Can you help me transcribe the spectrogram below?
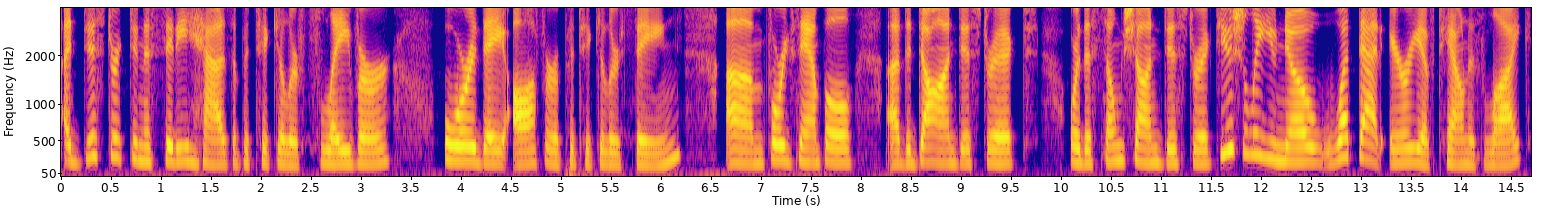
a district in a city has a particular flavor or they offer a particular thing. Um, for example, uh, the Da'an district or the Songshan district. Usually, you know what that area of town is like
